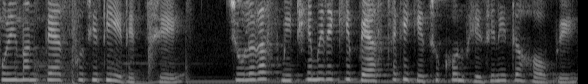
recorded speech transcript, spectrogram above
পরিমাণ পেঁয়াজ কুচি দিয়ে দিচ্ছি। চুলারাস মিডিয়ামে রেখে পেঁয়াজটাকে কিছুক্ষণ ভেজে নিতে হবে।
